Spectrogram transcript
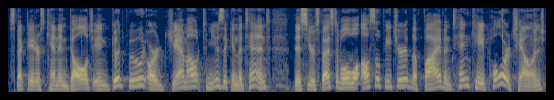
Spectators can indulge in good food or jam out to music in the tent. This year's festival will also feature the 5 and 10K Polar Challenge,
